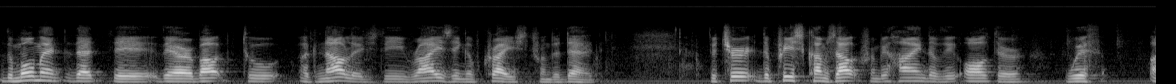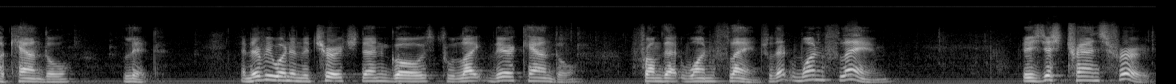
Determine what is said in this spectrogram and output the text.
the moment that they, they are about to acknowledge the rising of Christ from the dead, the, church, the priest comes out from behind of the altar with a candle lit. And everyone in the church then goes to light their candle from that one flame. So that one flame is just transferred.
